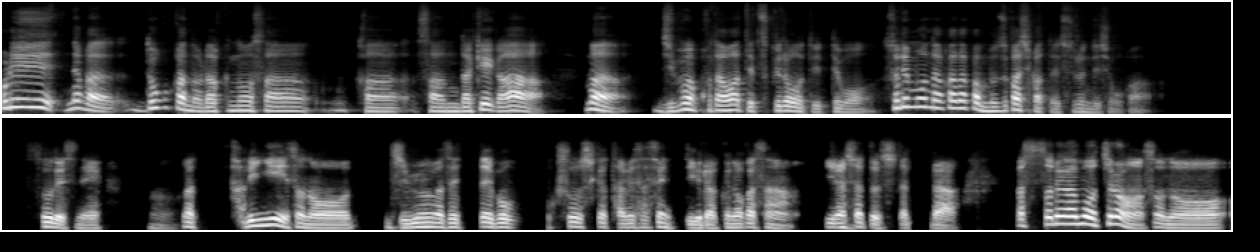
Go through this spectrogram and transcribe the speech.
これ、なんか、どこかの酪農さんか、さんだけが、まあ、自分はこだわって作ろうって言っても、それもなかなか難しかったりするんでしょうか？そうですね。うんまあ、仮に、その、自分は絶対牧草しか食べさせんっていう酪農家さんいらっしゃったとしたら、まあ、それはもちろん、その、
